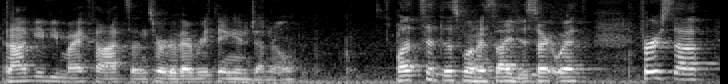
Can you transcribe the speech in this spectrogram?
and I'll give you my thoughts on sort of everything in general. Let's set this one aside to start with. First off,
